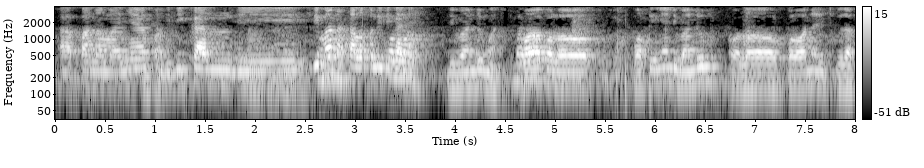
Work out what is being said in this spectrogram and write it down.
apa namanya pendidikan di di mana kalau pendidikannya? Di Bandung mas. Kalau kalau Polkinya di Bandung, kalau poluannya di Ciputat.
